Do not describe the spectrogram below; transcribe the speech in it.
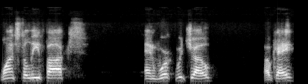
wants to leave Fox and work with Joe, okay,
